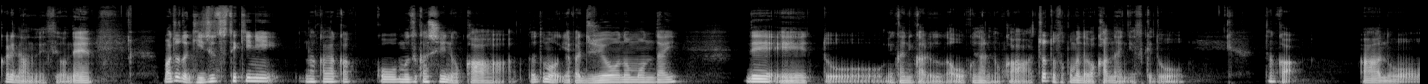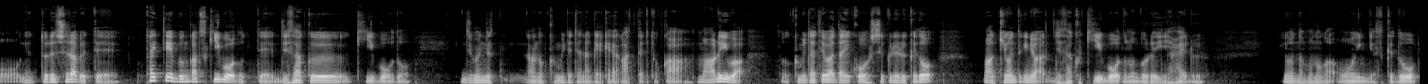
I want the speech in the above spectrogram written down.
かりなんですよね。まあちょっと技術的になかなかこう難しいのか、それともやっぱ需要の問題？で、えっ、ー、と、メカニカルが多くなるのか、ちょっとそこまでわかんないんですけど、なんか、あの、ネットで調べて、大抵分割キーボードって自作キーボード、自分で、あの、組み立てなきゃいけなかったりとか、まあ、あるいは、その組み立ては代行してくれるけど、まあ、基本的には自作キーボードの部類に入るようなものが多いんですけど、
